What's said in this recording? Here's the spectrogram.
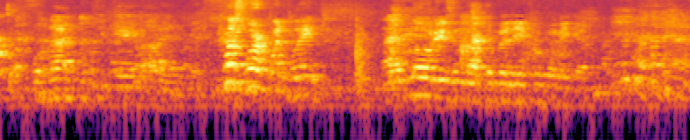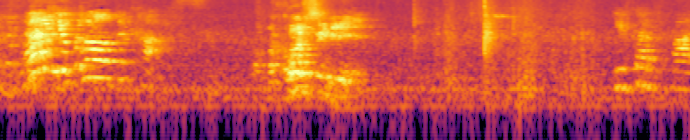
it for yourselves? Well, that was the I. Cause work went late. I have no reason not to believe Hugo Miguel. None of you called the cops. Of course we did. You've got a file.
